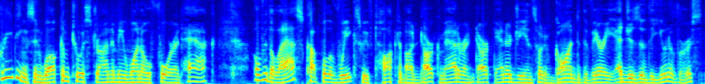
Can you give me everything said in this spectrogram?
Greetings and welcome to Astronomy 104 at HACC. Over the last couple of weeks, we've talked about dark matter and dark energy and sort of gone to the very edges of the universe.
